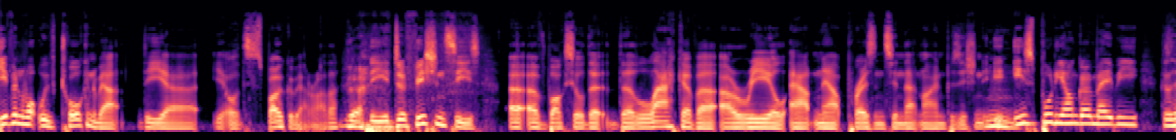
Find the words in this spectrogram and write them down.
given what we've talking about the uh, or spoke about rather the deficiencies uh, of Box Hill, the the lack of a, a real out and out presence in that nine position, I- is Budiongo maybe because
